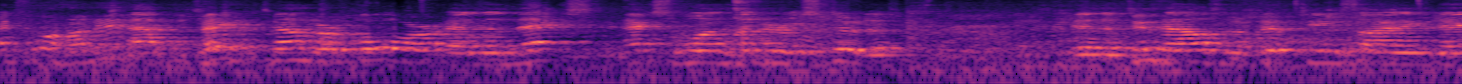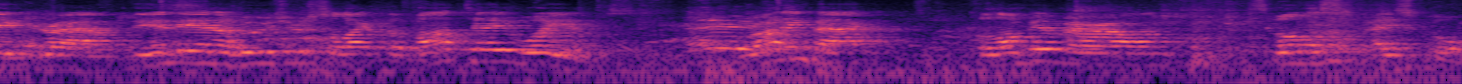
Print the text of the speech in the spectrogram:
X100? Pick number four and the next X100 student in the 2015 signing day draft. The Indiana Hoosiers select Devonte Williams, running back, Columbia, Maryland, Phyllis High School.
